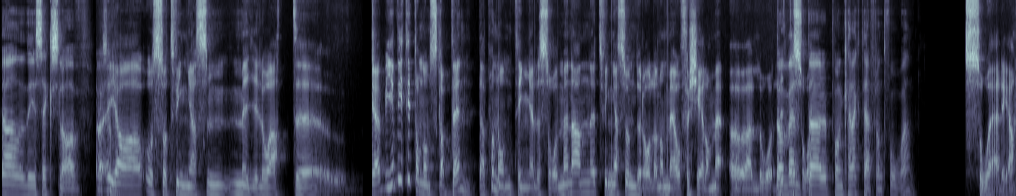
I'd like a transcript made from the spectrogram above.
Ja, det är sexslav. Liksom. Ja, och så tvingas Milo att... Uh, jag, vet inte om de ska vänta på någonting eller så, men han tvingas underhålla dem med att förse dem med öl och de lite så. De väntar på en karaktär från tvåan. Så är det ja.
